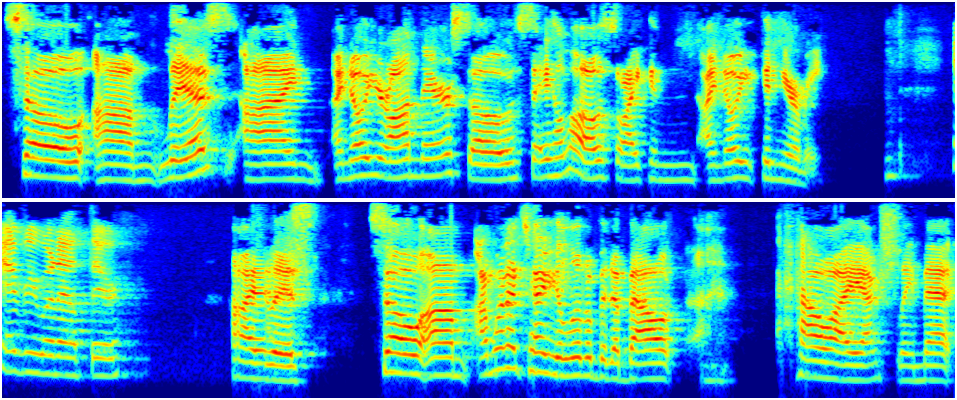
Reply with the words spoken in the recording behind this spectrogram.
So, um, Liz, I I know you're on there, so say hello, so I can I know you can hear me. Hey, everyone out there. Hi, Liz. So, um, I want to tell you a little bit about how I actually met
